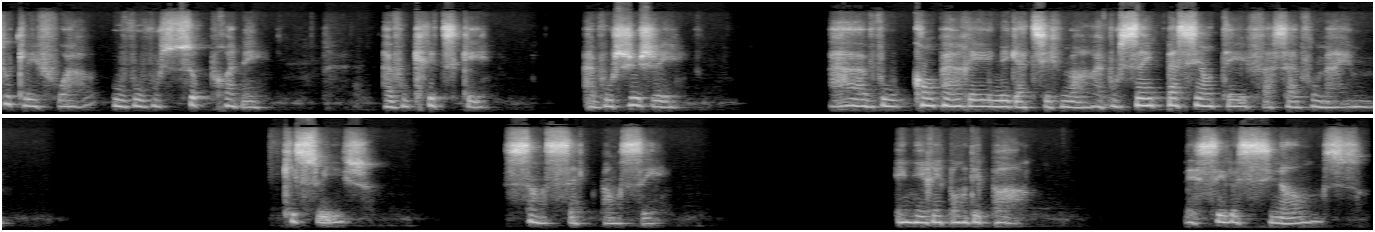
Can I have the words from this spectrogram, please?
Toutes les fois où vous vous surprenez à vous critiquer, à vous juger, à vous comparer négativement, à vous impatienter face à vous-même, qui suis-je sans cette pensée Et n'y répondez pas. Laissez le silence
